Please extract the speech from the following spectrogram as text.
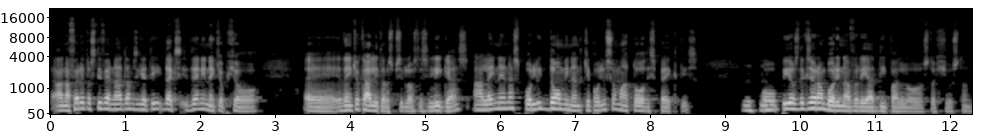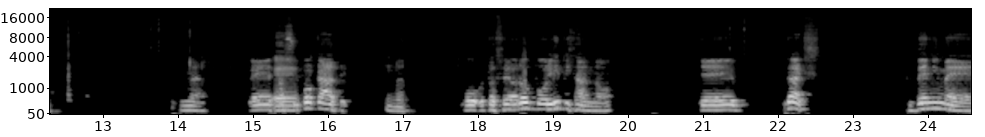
αναφέρω το Steven Adams γιατί εντάξει, δεν είναι και ο πιο. Ε, δεν είναι και ο καλύτερος ψηλός της λίγας, αλλά είναι ένας πολύ dominant και πολύ σωματώδης ο οποίος δεν ξέρω αν μπορεί να βρει αντίπαλο στο Houston. Ναι. Ε, θα ε, σου πω κάτι. Ναι. Που το θεωρώ πολύ πιθανό και εντάξει δεν είμαι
